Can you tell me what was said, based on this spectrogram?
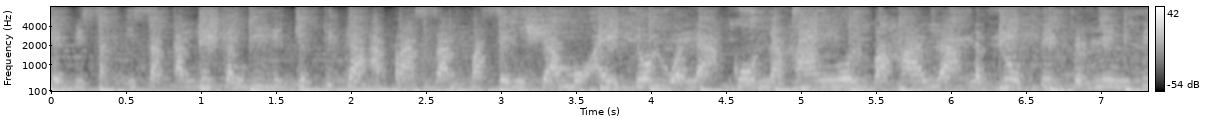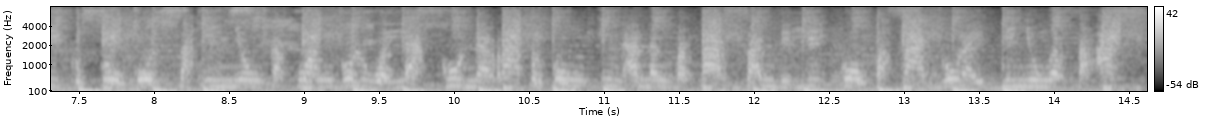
Kay bisag isa kalikang gilijot di ka atrasan. Pasensya mo idol wala ko nahangol Bahala naglupig perminti ko sukol Sa inyong kakwanggol wala ko ina ng ko pasagol Ride ninyo nga taas.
